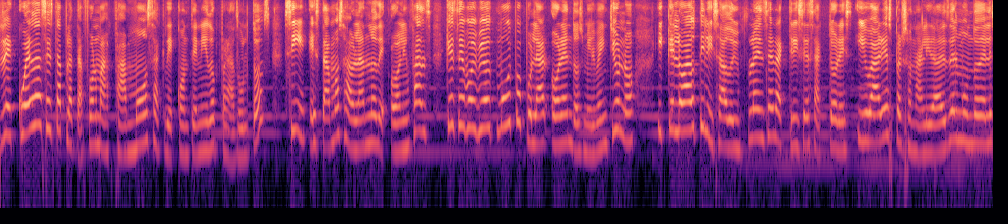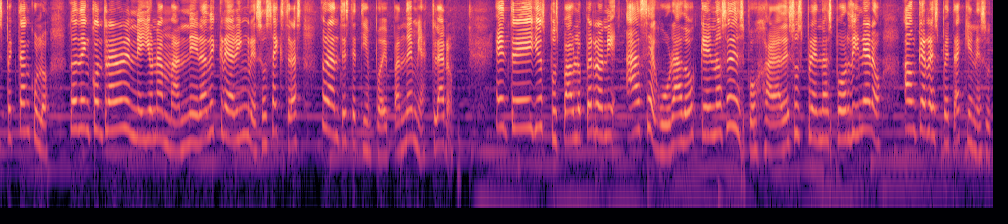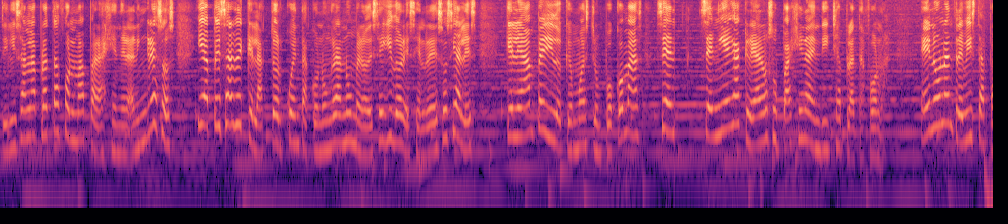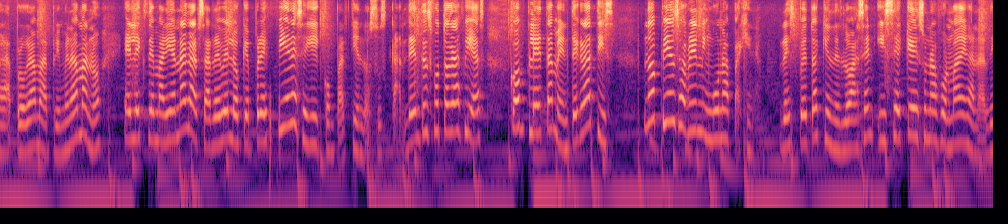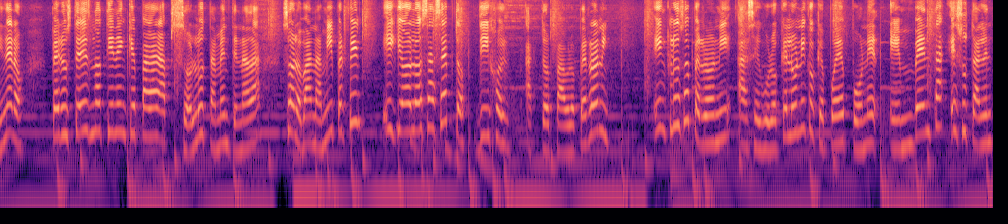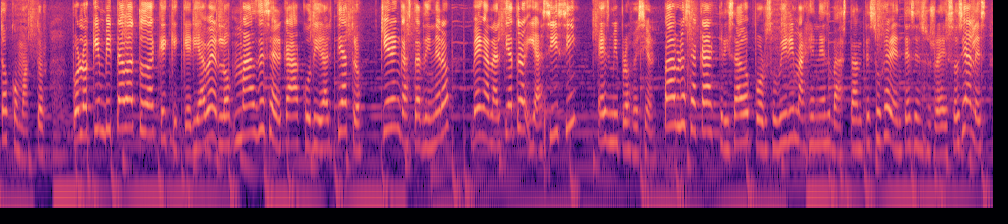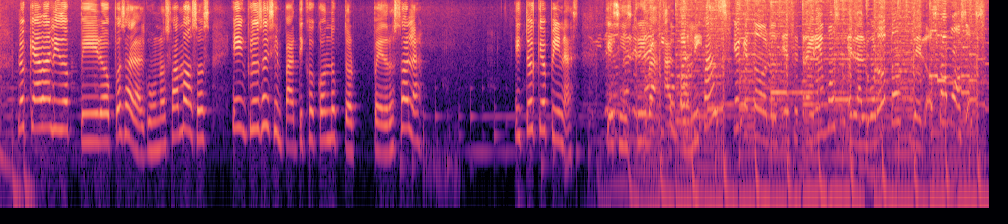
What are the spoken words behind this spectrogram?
¿Recuerdas esta plataforma famosa de contenido para adultos? Sí, estamos hablando de OnlyFans, que se volvió muy popular ahora en 2021 y que lo ha utilizado influencers, actrices, actores y varias personalidades del mundo del espectáculo, donde encontraron en ella una manera de crear ingresos extras durante este tiempo de pandemia, claro. Entre ellos, pues Pablo Perroni ha asegurado que no se despojará de sus prendas por dinero, aunque respeta a quienes utilizan la plataforma para generar ingresos. Y a pesar de que el actor cuenta con un gran número de seguidores en redes sociales que le han pedido que muestre un poco más, se, se niega a crear su página en dicha plataforma. En una entrevista para programa de primera mano, el ex de Mariana Garza reveló que prefiere seguir compartiendo sus candentes fotografías completamente gratis. No pienso abrir ninguna página. Respeto a quienes lo hacen y sé que es una forma de ganar dinero, pero ustedes no tienen que pagar absolutamente nada, solo van a mi perfil y yo los acepto, dijo el actor Pablo Perroni. Incluso Perroni aseguró que lo único que puede poner en venta es su talento como actor, por lo que invitaba a todo aquel que quería verlo más de cerca a acudir al teatro. ¿Quieren gastar dinero? Vengan al teatro y así sí es mi profesión. Pablo se ha caracterizado por subir imágenes bastante sugerentes en sus redes sociales, lo que ha valido piropos a algunos famosos, incluso el simpático conductor Pedro Sola. ¿Y tú qué opinas? ¿Que se inscriba al OnlyFans? Ya que todos los días te traeremos el alboroto de los famosos.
